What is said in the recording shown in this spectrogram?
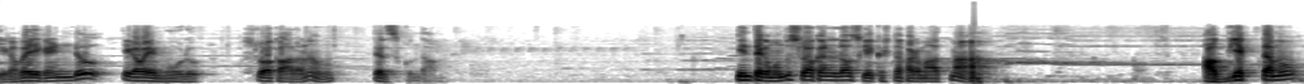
ఇరవై రెండు ఇరవై మూడు శ్లోకాలను తెలుసుకుందాం. ఇంతకుముందు శ్లోకంలో శ్రీకృష్ణ పరమాత్మ అవ్యక్తము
